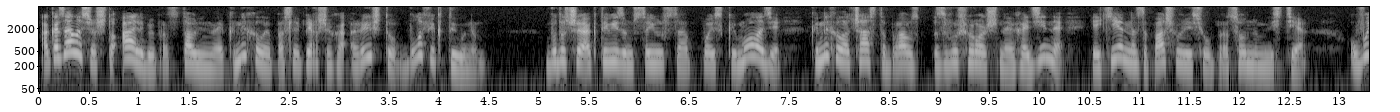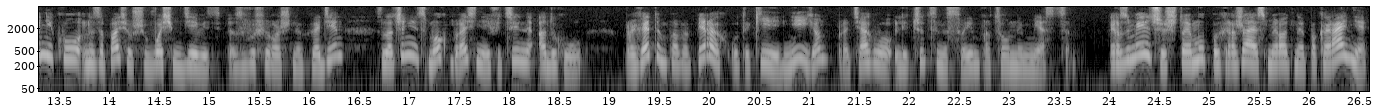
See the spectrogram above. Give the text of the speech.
Аказалася, што алібі, прадстаўленае кныхалай пасля першага арышту было фіктыўным будучы актывізм саюза польскай моладзі кныхала часта браў звышурочныя гадзіны якія назапашваліся ў працоўным лісце. У выніку назапасіўшы 89 звышурочных гадзін злачынец мог браць неафіцыйны адгул. Пры гэтым па паперах у такія дні ён працягваў лічыцца на сваім працоўным месцы. Разумеючы што яму пагражае смяротнае пакаранне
